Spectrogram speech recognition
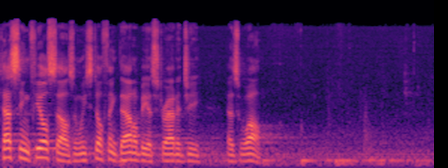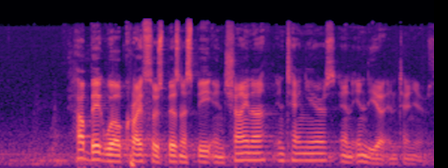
testing fuel cells, and we still think that'll be a strategy as well. How big will Chrysler's business be in China in 10 years and India in 10 years?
